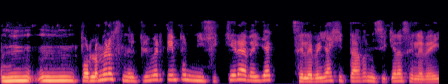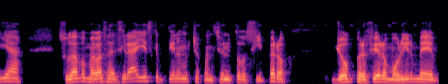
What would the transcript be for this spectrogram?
mm, mm, por lo menos en el primer tiempo ni siquiera veía, se le veía agitado, ni siquiera se le veía Sudado me vas a decir, ay, es que tiene mucha condición y todo, sí, pero yo prefiero morirme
